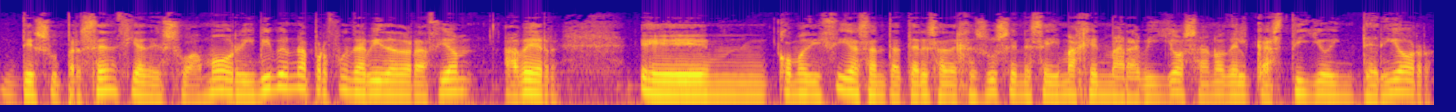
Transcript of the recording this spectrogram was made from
de, su presencia, de su amor y vive una profunda vida de oración, a ver, eh, como decía Santa Teresa de Jesús en esa imagen maravillosa ¿no? del castillo interior,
